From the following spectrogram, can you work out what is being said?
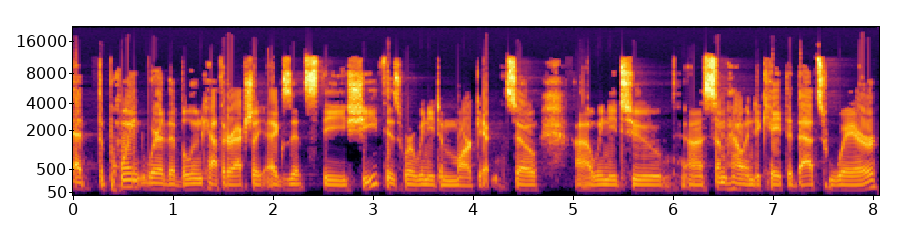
at the point where the balloon catheter actually exits the sheath is where we need to mark it. So uh, we need to uh, somehow indicate that that's where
